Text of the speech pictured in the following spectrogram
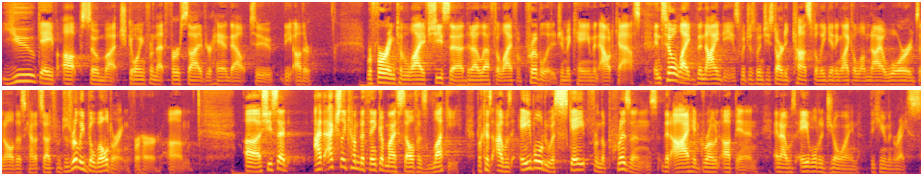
You gave up so much, going from that first side of your hand out to the other. Referring to the life, she said that I left a life of privilege and became an outcast until like the 90s, which is when she started constantly getting like alumni awards and all this kind of stuff, which was really bewildering for her. Um, uh, she said, I've actually come to think of myself as lucky because I was able to escape from the prisons that I had grown up in, and I was able to join the human race.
